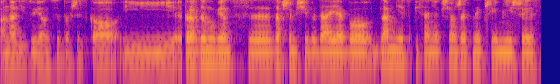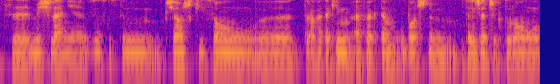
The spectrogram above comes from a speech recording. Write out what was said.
analizujący to wszystko i prawdę mówiąc, y, zawsze mi się wydaje, bo dla mnie z pisania książek najprzyjemniejsze jest y, myślenie. W związku z tym książki są trochę takim efektem ubocznym tej rzeczy, którą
